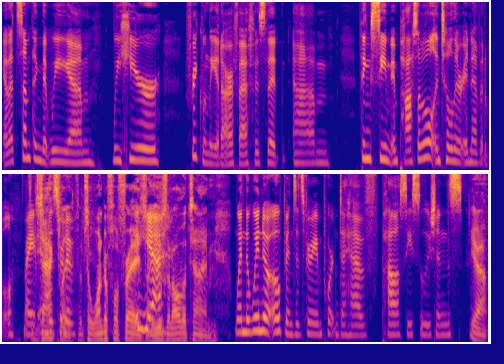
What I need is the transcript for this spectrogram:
Yeah, that's something that we um, we hear frequently at RFF is that um, things seem impossible until they're inevitable, right? Exactly. sort of it's a wonderful phrase. I use it all the time. when the window opens, it's very important to have policy solutions. Yeah.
